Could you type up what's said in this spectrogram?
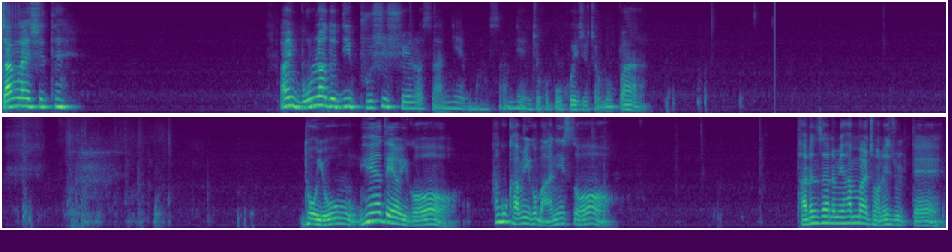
짱랄시테 아니 몰라도 네 부시쉐러 싼니엔 뭐 싼니엔 저거 뭐 보여주죠 못봐. 더 용해야 돼요 이거. 한국 가면 이거 많이 써. 다른 사람이 한 말 전해줄 때.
